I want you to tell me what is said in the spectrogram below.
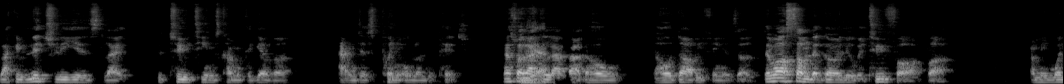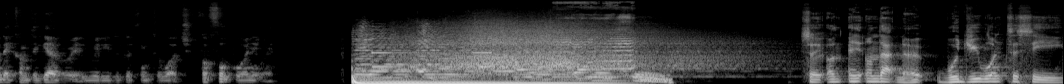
Like it literally is like the two teams coming together and just putting it all on the pitch. That's what I Yeah. like about the whole the whole derby thing is that there are some that go a little bit too far, but I mean when they come together, it really is a good thing to watch for football anyway. So on eh, on that note, would you want to see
